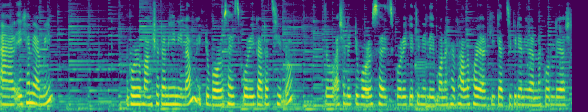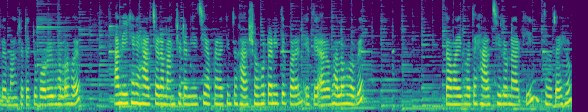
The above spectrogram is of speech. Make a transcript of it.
আর এখানে আমি গরুর মাংসটা নিয়ে নিলাম। একটু বড় সাইজ করে কাটা ছিল। তো আসলে একটু বড় সাইজ করে কেটে নিলে মনে হয় ভালো হয় আর কি। কাচ্চি বিরিয়ানি রান্না করলে আসলে মাংসটা একটু বড়ই ভালো হয়। আমি এখানে হাড় ছাড়া মাংসটা নিয়েছি, আপনারা কিন্তু হাড় সহটা নিতে পারেন, এতে আরও ভালো হবে। তো আমার এগুলোতে হাড় ছিল না আর কি, তো যাই হোক।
